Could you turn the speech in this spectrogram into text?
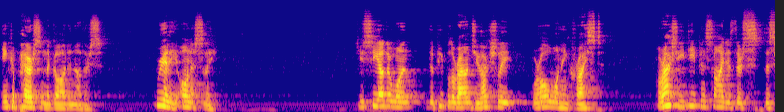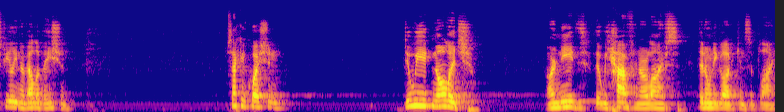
in comparison to God and others? Really, honestly. Do you see other one, the people around you, actually, we're all one in Christ? Or actually, deep inside, is there this feeling of elevation? Second question Do we acknowledge our needs that we have in our lives that only God can supply?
